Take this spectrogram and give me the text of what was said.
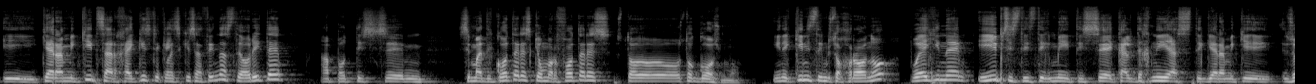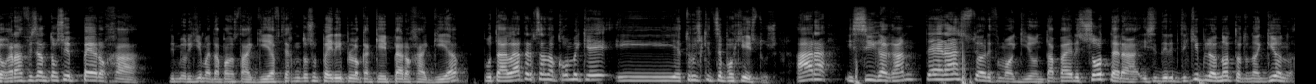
Η κεραμική της αρχαϊκής και κλασικής Αθήνας θεωρείται από τις ε, σημαντικότερες και ομορφότερες στο, στον κόσμο. Είναι εκείνη τη στιγμή στον χρόνο που έγινε η ύψιστη στιγμή της ε, καλλιτεχνίας στην κεραμική. Ζωγράφιζαν τόσο υπέροχα δημιουργήματα πάνω στα αγκία, φτιάχνουν τόσο περίπλοκα και υπέροχα αγκία, που τα λάτρεψαν ακόμα και οι Ετρούσκοι της εποχής τους. Άρα εισήγαγαν τεράστιο αριθμό αγκίων. Τα περισσότερα, η συντηρητική πλειονότητα των, αγκίων,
